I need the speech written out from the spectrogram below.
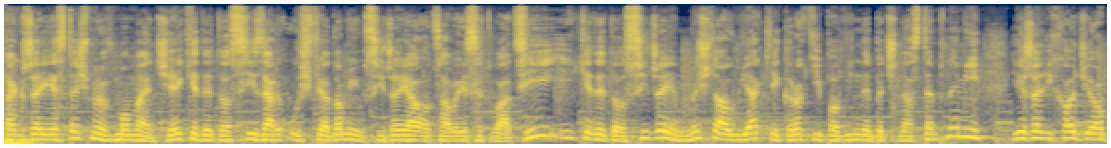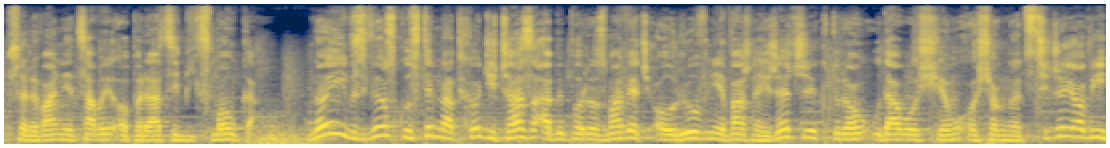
Także jesteśmy w momencie, kiedy to Caesar uświadomił CJ'a o całej sytuacji i kiedy to CJ myślał, jakie kroki powinny być następnymi, jeżeli chodzi o przerwanie całej operacji Big Smoke'a. No i w związku z tym nadchodzi czas, aby porozmawiać o równie ważnej rzeczy, którą udało się osiągnąć CJ'owi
